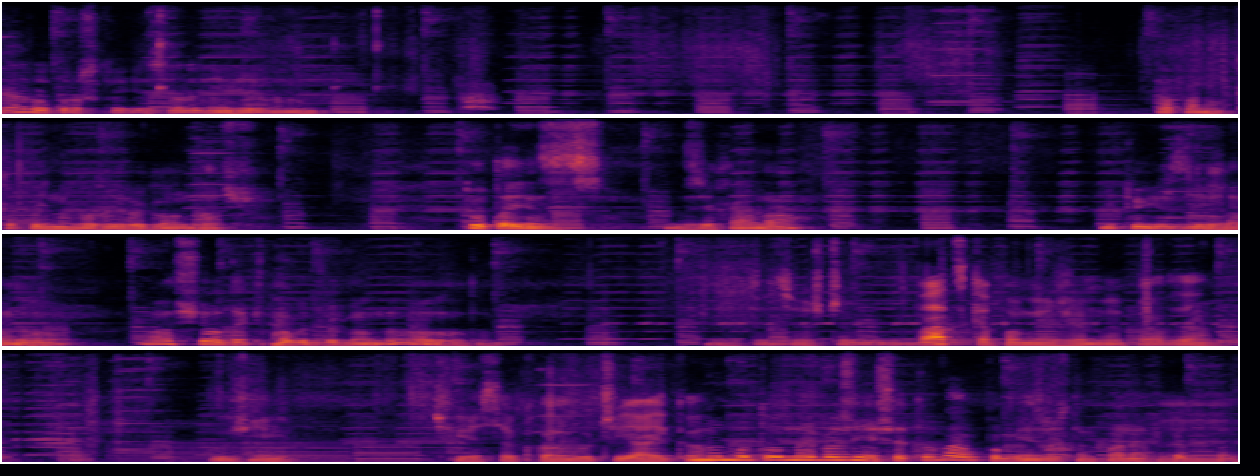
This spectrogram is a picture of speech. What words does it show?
Garu troszkę jest, ale niewiele. Panówka powinna gorzej wyglądać. Tutaj jest zjechana. I tu jest zjechana. No środek nawet wygląda. O, tam. No to co jeszcze? Wacka pomierzymy, prawda? Później. Czy jest okrągły, czy jajko. No bo to najważniejsze to wał pomierzyć, tą panewkę. Mm.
